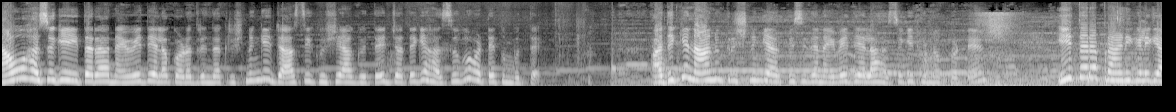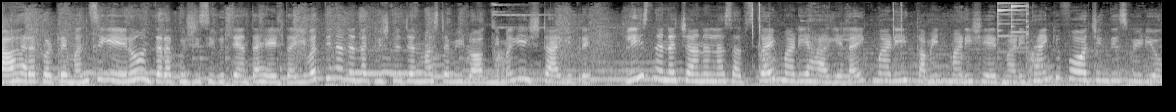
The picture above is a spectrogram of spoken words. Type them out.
ನಾವು ಹಸುಗೆ ಈ ತರ ನೈವೇದ್ಯ ಎಲ್ಲ ಕೊಡೋದ್ರಿಂದ ಕೃಷ್ಣನ್ಗೆ ಜಾಸ್ತಿ ಖುಷಿ ಆಗುತ್ತೆ, ಜೊತೆಗೆ ಹಸುಗೂ ಹೊಟ್ಟೆ ತುಂಬುತ್ತೆ. ಅದಕ್ಕೆ ನಾನು ಕೃಷ್ಣನ್ಗೆ ಅರ್ಪಿಸಿದ ನೈವೇದ್ಯ ಎಲ್ಲ ಹಸುಗೆ ತಿನ್ನೋಕ್ ಕೊಟ್ಟೆ. ಈ ತರ ಪ್ರಾಣಿಗಳಿಗೆ ಆಹಾರ ಕೊಟ್ರೆ ಮನಸ್ಸಿಗೆ ಏನೋ ಒಂಥರ ಖುಷಿ ಸಿಗುತ್ತೆ ಅಂತ ಹೇಳ್ತಾ ಇವತ್ತಿನ ನನ್ನ ಕೃಷ್ಣ ಜನ್ಮಾಷ್ಟಮಿ ವ್ಲಾಗ್ ನಿಮಗೆ ಇಷ್ಟ ಆಗಿದ್ರೆ ಪ್ಲೀಸ್ ನನ್ನ ಚಾನೆಲ್ನ ಸಬ್ಸ್ಕ್ರೈಬ್ ಮಾಡಿ ಹಾಗೆ ಲೈಕ್ ಮಾಡಿ ಕಮೆಂಟ್ ಮಾಡಿ ಶೇರ್ ಮಾಡಿ. Thank you for watching this video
